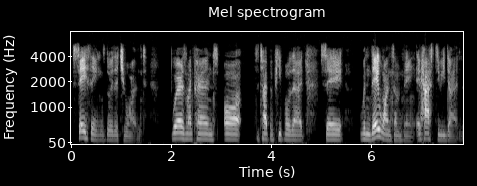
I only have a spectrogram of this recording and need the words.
say things the way that you want whereas my parents are the type of people that say, when they want something, it has to be done.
